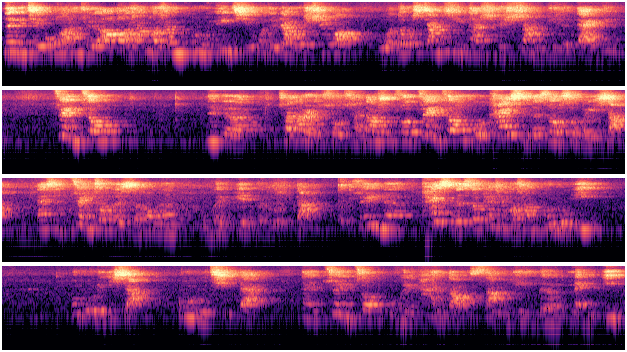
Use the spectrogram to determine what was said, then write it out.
那个结果好像觉得哦，好像好像不如预期，或者让我失望，我都相信那是上帝的带领。最终，那个传道人说，传道书说，最终我开始的时候是微笑，但是最终的时候呢，我会变得伟大。所以呢，开始的时候看起来好像不如意，不如理想，不如期待，但最终我会看到上帝的美意。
